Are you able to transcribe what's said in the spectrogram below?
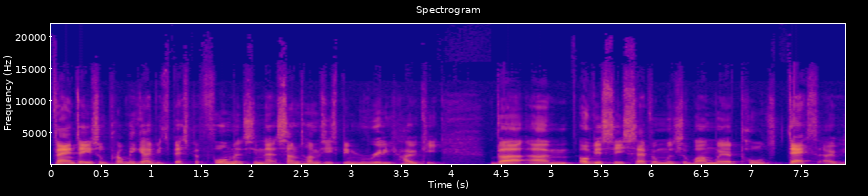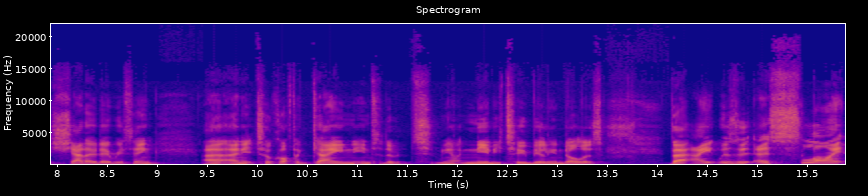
Van Diesel probably gave his best performance in that. Sometimes he's been really hokey. But um, obviously, Seven was the one where Paul's death overshadowed everything, uh, and it took off again into the you know nearly two billion dollars. But eight was a, a, slight.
